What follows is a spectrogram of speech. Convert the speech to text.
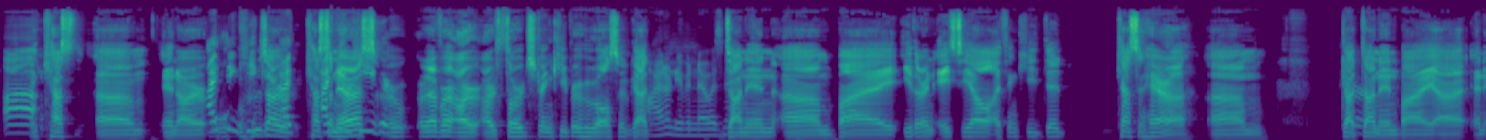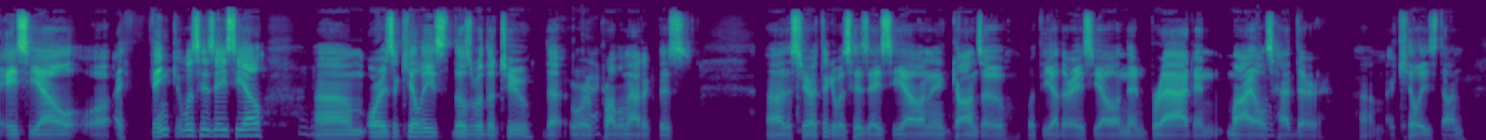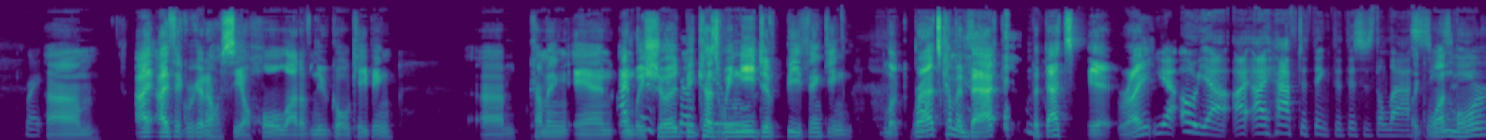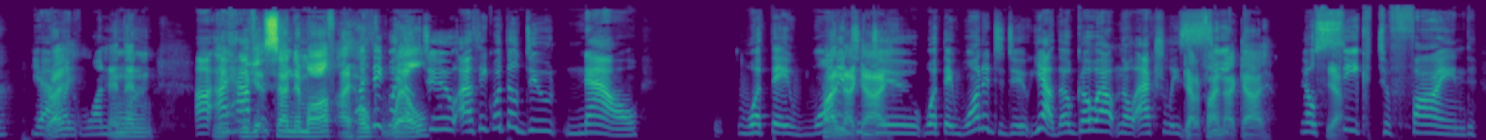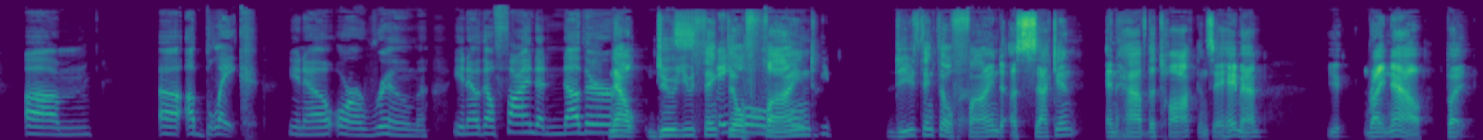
Uh, And Cast, um, and our I think he who's our I- I Castaneras either- or whatever, our, our third string keeper who also got I don't even know his done name. in um by either an ACL. I think he did Castanheira um got Sure. done in by uh an ACL or I think it was his ACL Mhm. um, or his Achilles. Those were the two that were Okay. problematic this uh, this year. I think it was his ACL and then Gonzo with the other ACL, and then Brad and Miles Okay. had their um, Achilles done. Right. Um, I, I think we're going to see a whole lot of new goalkeeping um, coming, and I and we should because we need to be thinking. Look, Brad's coming back, but that's it, right? Yeah. Oh yeah. I, I have to think that this is the last. Like one more, Yeah. right? Like one and more. then I, we, I we have get to send him off. I I hope think what well. they'll do. I think what they'll do now. What they wanted to guy. do, what they wanted to do, yeah, they'll go out and they'll actually Got to find that guy. they'll Yeah. seek to find um uh, a Blake, you know, or a room. You know, they'll find another. Now, do you think they'll find? Do you think they'll find a second and have the talk and say, "Hey, man, you right now, but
